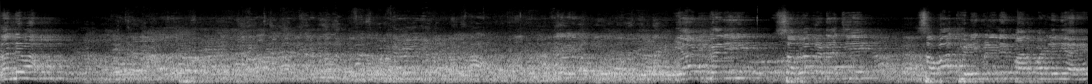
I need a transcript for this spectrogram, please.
धन्यवाद या ठिकाणी सर्व गटाची सभा खेळीमेळीने पार पडलेली आहे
